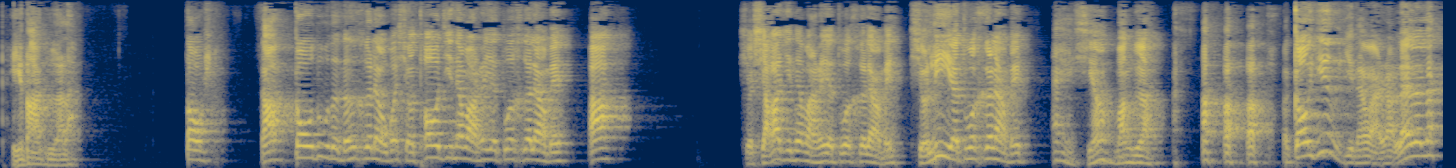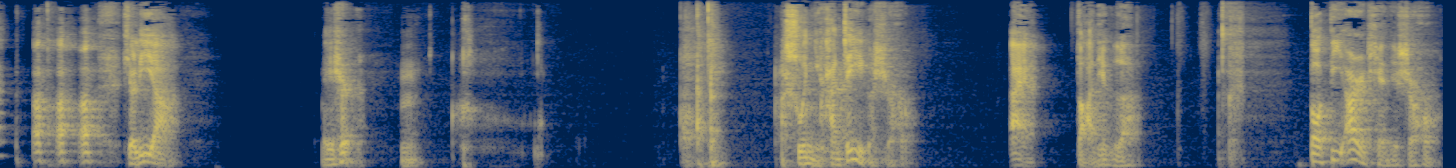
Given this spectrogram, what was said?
陪大哥了。倒上啊，高度的能喝了不？小涛今天晚上也多喝两杯啊！小霞今天晚上也多喝两杯，小丽也多喝两杯。哎，行，王哥，哈哈哈，高兴！今天晚上来来来，哈哈，小丽呀，没事嗯。说，你看这个时候，哎，咋的，哥？到第二天的时候，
